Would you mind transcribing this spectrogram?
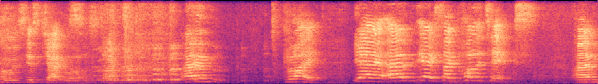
cool. It's just jokes. It's jokes. Um, right. Yeah. Um, yeah. So politics. Um,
